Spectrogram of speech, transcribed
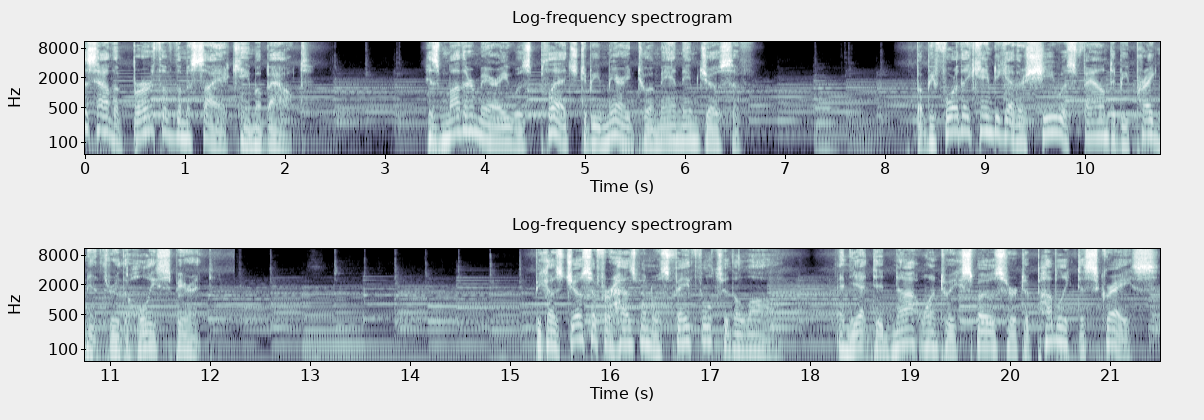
Is how the birth of the Messiah came about. His mother Mary was pledged to be married to a man named Joseph. But before they came together, she was found to be pregnant through the Holy Spirit. Because Joseph, her husband, was faithful to the law and yet did not want to expose her to public disgrace,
